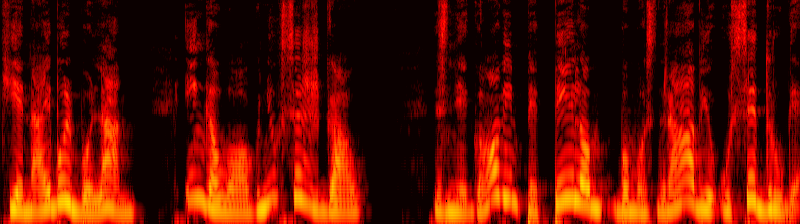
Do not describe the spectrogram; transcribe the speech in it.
ki je najbolj bolan, in ga v ognju sežgal. Z njegovim pepelom bom ozdravil vse druge.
